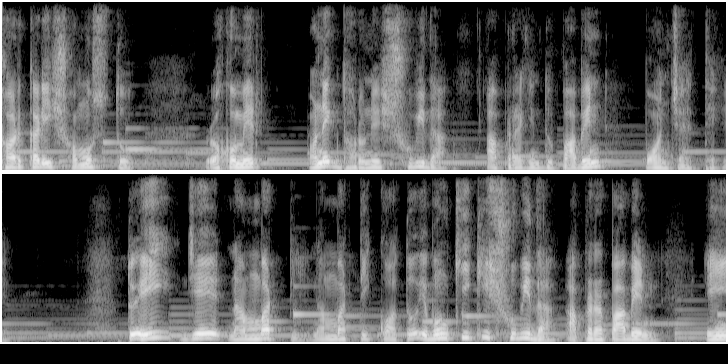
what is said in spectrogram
সরকারি সমস্ত রকমের অনেক ধরনের সুবিধা আপনারা কিন্তু পাবেন পঞ্চায়েত থেকে। তো এই যে নাম্বারটি নাম্বারটি কত এবং কি কি সুবিধা আপনারা পাবেন এই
